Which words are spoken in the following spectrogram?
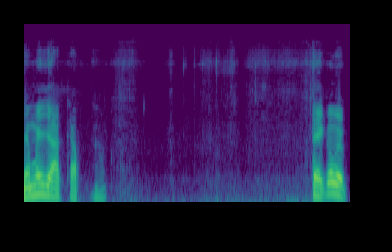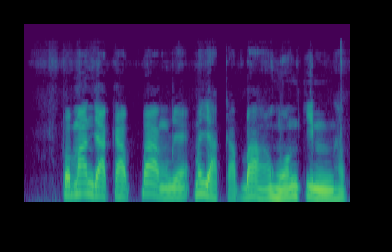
ยังไม่อยากกลับนะครับ แต่ก็แบบประมาณอยากกลับบ้างไม่อยากกลับบ้างหวงกินครับ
